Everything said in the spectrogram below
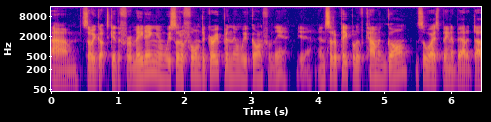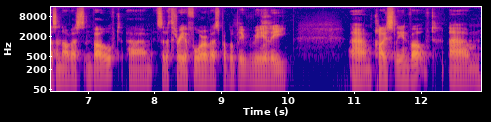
Um, so we got together for a meeting and we sort of formed a group, and then we've gone from there. Yeah, and sort of people have come and gone. There's always been about a dozen of us involved. Um, sort of three or four of us probably really um, closely involved. Um,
